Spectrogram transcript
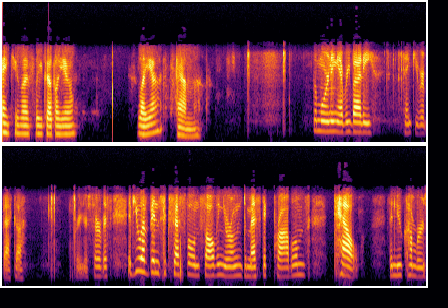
Thank you, Leslie W. Leah M. Good morning, everybody. Thank you, Rebecca, for your service. If you have been successful in solving your own domestic problems, tell the newcomer's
